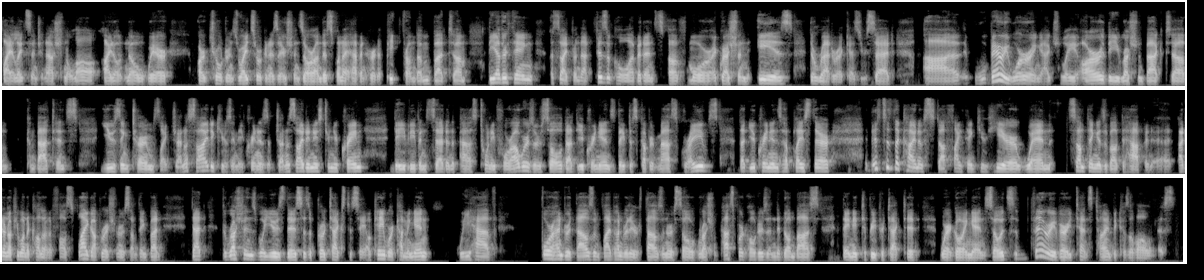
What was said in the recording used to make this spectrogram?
violates international law. I don't know where our children's rights organizations are on this one. I haven't heard a peep from them. But um, the other thing, aside from that physical evidence of more aggression, is the rhetoric, as you said. Uh, very worrying, actually, are the Russian backed um, combatants using terms like genocide, accusing the Ukrainians of genocide in eastern Ukraine. They've even said in the past 24 hours or so that the Ukrainians, they've discovered mass graves that Ukrainians have placed there. This is the kind of stuff I think you hear when something is about to happen. I don't know if you want to call it a false flag operation or something, but that the Russians will use this as a pretext to say, okay, we're coming in. We have 400,000, 500,000 or so Russian passport holders in the Donbass. They need to be protected. We're going in. So it's a very, very tense time because of all of this.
